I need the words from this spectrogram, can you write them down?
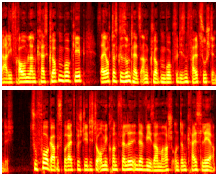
Da die Frau im Landkreis Kloppenburg lebt, sei auch das Gesundheitsamt Kloppenburg für diesen Fall zuständig. Zuvor gab es bereits bestätigte Omikron-Fälle in der Wesermarsch und im Kreis Leer.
